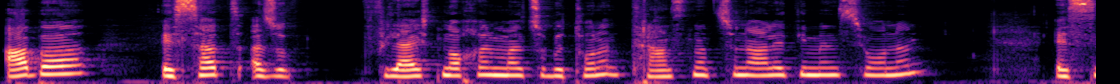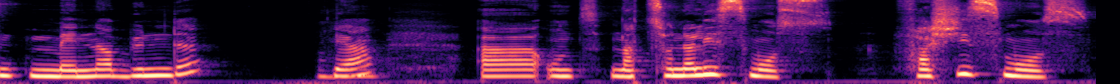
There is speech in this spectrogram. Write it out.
Aber es hat, also vielleicht noch einmal zu betonen, transnationale Dimensionen. Es sind Männerbünde, mhm. ja, äh, und Nationalismus, Faschismus,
